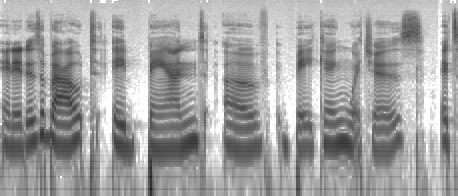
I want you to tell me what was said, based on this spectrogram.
and it is about a band of baking witches it's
